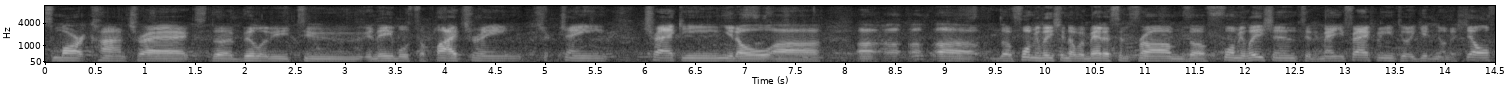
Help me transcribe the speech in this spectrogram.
smart contracts, the ability to enable supply chain, chain tracking, you know, uh uh, uh, uh, uh, the formulation of a medicine from the formulation to the manufacturing to it getting on the shelf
